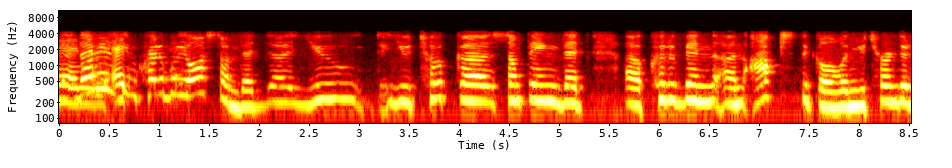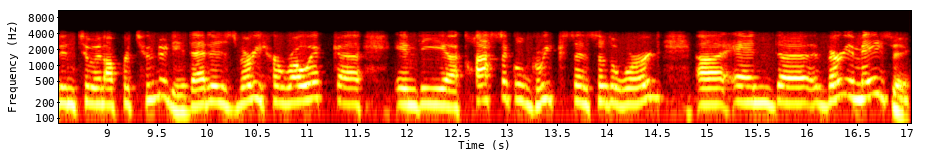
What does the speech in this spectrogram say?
And that is it- incredibly awesome that uh, you you took uh, something that uh, could have been an obstacle and you turned it into an opportunity. That is very heroic uh, in the uh, classical Greek sense of the word, uh, and uh, very amazing.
